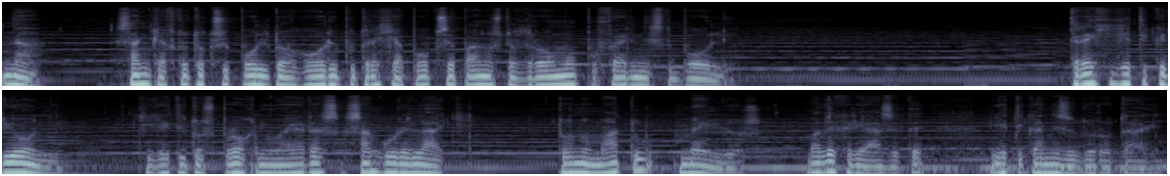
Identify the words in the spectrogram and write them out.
Να, σαν και αυτό το ξυπόλυτο αγόρι που τρέχει απόψε πάνω στο δρόμο που φέρνει στην πόλη. Τρέχει γιατί κρυώνει και γιατί το σπρώχνει ο αέρας σαν κουρελάκι. Το όνομά του Μέλιος, μα δεν χρειάζεται γιατί κανείς δεν το ρωτάει.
